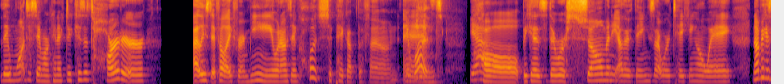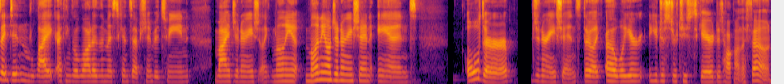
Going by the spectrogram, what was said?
they want to stay more connected because it's harder. At least it felt like for me when I was in college to pick up the phone It and was. Yeah. call because there were so many other things that were taking away. Not because I didn't like. I think a lot of the misconception between my generation, like millennial millennial generation, and older generations they're like oh well you're you just are too scared to talk on the phone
